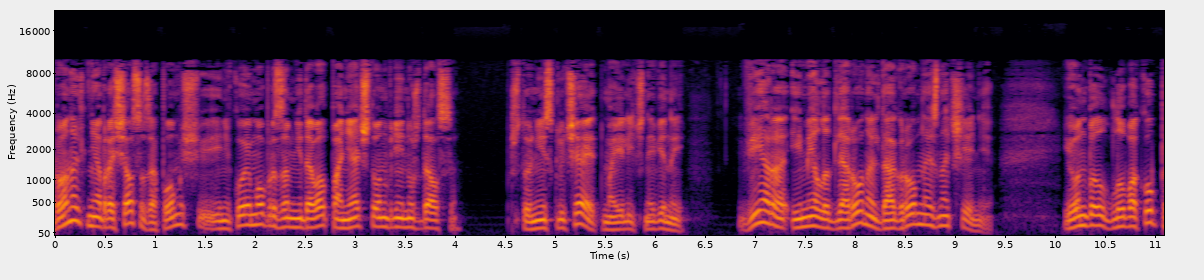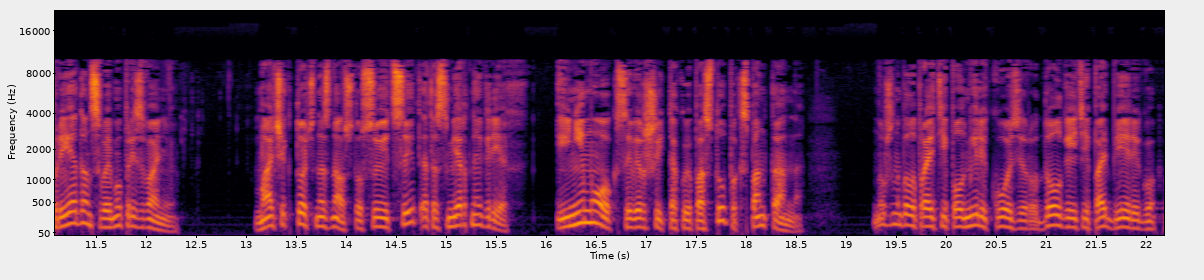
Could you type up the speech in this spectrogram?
Рональд не обращался за помощью и никоим образом не давал понять, что он в ней нуждался, что не исключает моей личной вины. Вера имела для Рональда огромное значение, и он был глубоко предан своему призванию. Мальчик точно знал, что суицид — это смертный грех, и не мог совершить такой поступок спонтанно. Нужно было пройти полмили к озеру, долго идти по берегу.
